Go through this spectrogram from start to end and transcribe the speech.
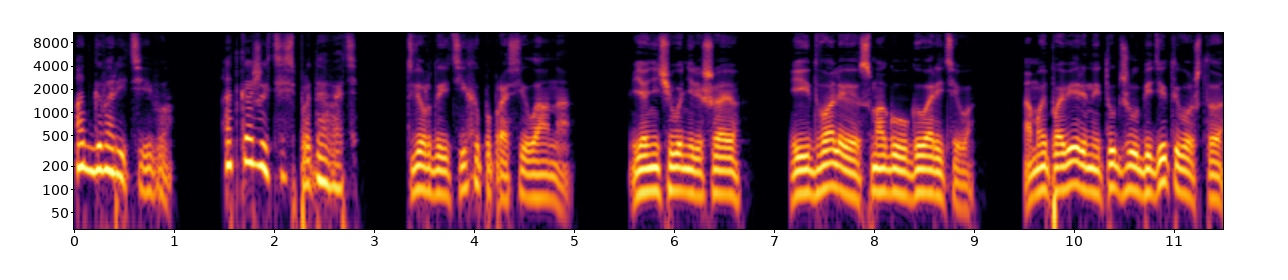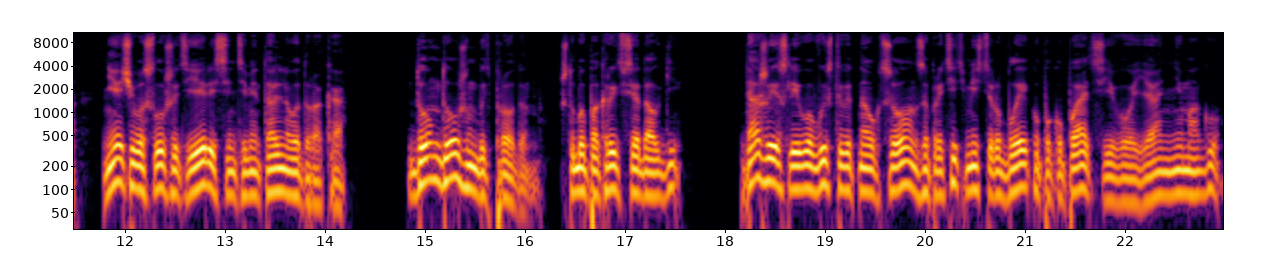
Отговорите его. Откажитесь продавать». Твердо и тихо попросила она. «Я ничего не решаю и едва ли смогу уговорить его. А мой поверенный тут же убедит его, что нечего слушать ересь сентиментального дурака. Дом должен быть продан, чтобы покрыть все долги. Даже если его выставят на аукцион, запретить мистеру Блейку покупать его я не могу»,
